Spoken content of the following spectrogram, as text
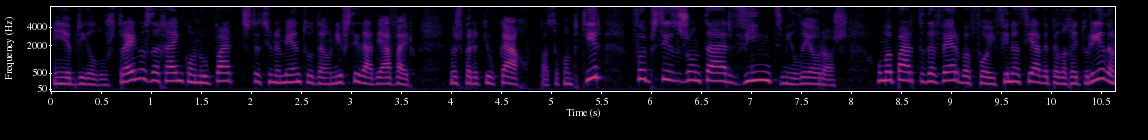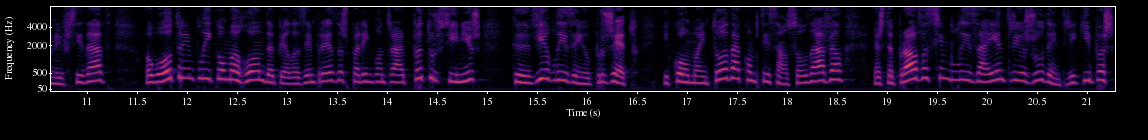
Em abril, os treinos arrancam no parque de estacionamento da Universidade de Aveiro. Mas para que o carro possa competir, foi preciso juntar 20 mil euros. Uma parte da verba foi financiada pela reitoria da Universidade, a outra implica uma ronda pelas empresas para encontrar patrocínios que viabilizem o projeto. E como em toda a competição saudável, esta prova simboliza a entreajuda entre equipas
